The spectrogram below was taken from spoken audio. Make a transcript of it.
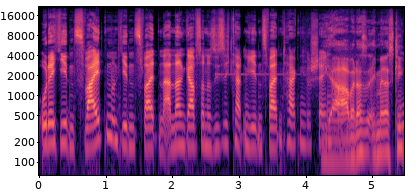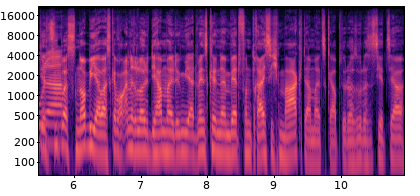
oder jeden zweiten und jeden zweiten anderen gab es so eine Süßigkeit und jeden zweiten Tag ein Geschenk. Ja, aber das, ich meine, das klingt jetzt Oder- super snobby, aber es gab auch andere Leute, die haben halt irgendwie Adventskalender im Wert von 30 Mark damals gehabt oder so. Das ist jetzt ja,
